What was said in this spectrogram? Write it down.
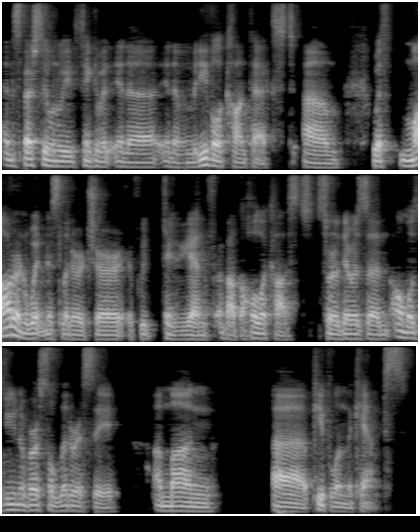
and especially when we think of it in a in a medieval context, um, with modern witness literature, if we think again about the Holocaust, sort of there was an almost universal literacy among uh, people in the camps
